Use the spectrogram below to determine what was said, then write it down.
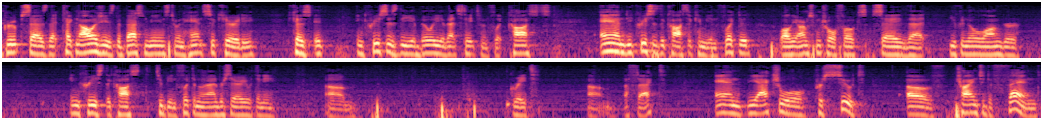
group says that technology is the best means to enhance security because it increases the ability of that state to inflict costs and decreases the cost that can be inflicted, while the arms control folks say that you can no longer increase the cost to be inflicted on an adversary with any um, great um, effect. And the actual pursuit of trying to defend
